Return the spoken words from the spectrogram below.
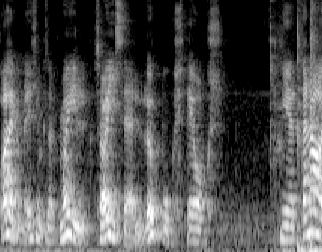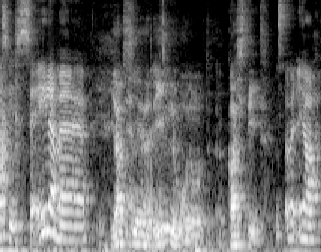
kahekümne esimesel mail sai see lõpuks teoks. nii et täna siis, eile me jah, siia on ilmunud kastid. jah,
